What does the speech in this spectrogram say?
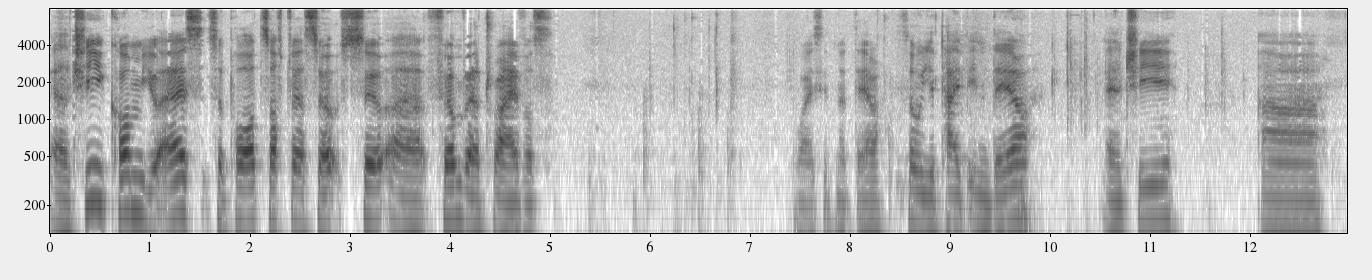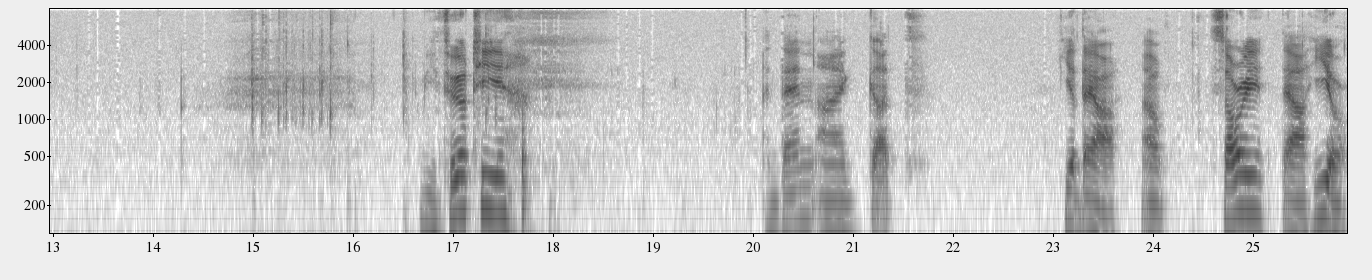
LG COM US support software so, so, uh, firmware drivers. Why is it not there? So you type in there LG uh, V30 and then I got here they are. Oh, sorry, they are here.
